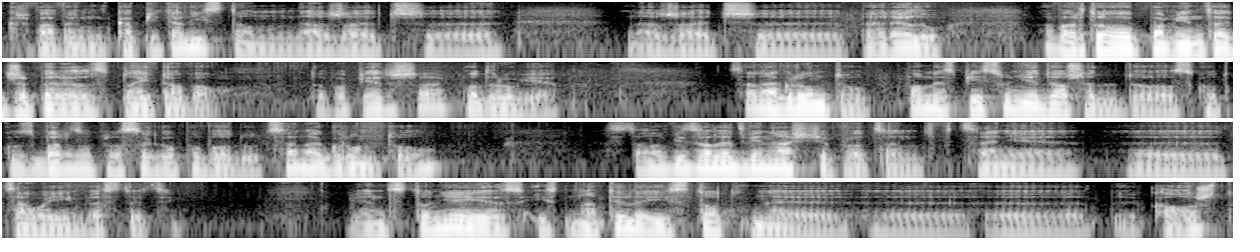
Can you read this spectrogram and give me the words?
krwawym kapitalistom na rzecz, na rzecz PRL-u. Warto pamiętać, że PRL splajtował. To po pierwsze. Po drugie, cena gruntu. Pomysł PiSu nie doszedł do skutku z bardzo prostego powodu. Cena gruntu stanowi zaledwie 12% w cenie całej inwestycji. Więc to nie jest na tyle istotny e, e, koszt,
